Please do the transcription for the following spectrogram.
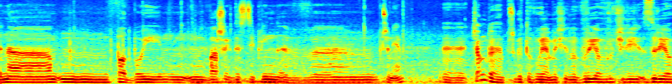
e, na mm, podbój mm, waszych dyscyplin, w, czy nie? E, Ciągle przygotowujemy się. No, w Rio wrócili, z Rio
